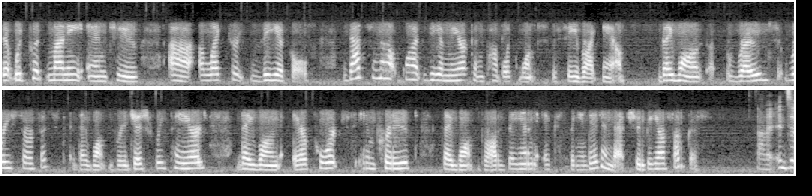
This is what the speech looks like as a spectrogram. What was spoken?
that would put money into uh, electric vehicles. That's not what the American public wants to see right now. They want roads resurfaced, they want bridges repaired, they want airports improved, they want broadband expanded, and that should be our focus. Got it. And so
